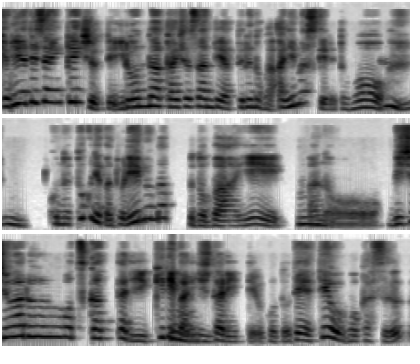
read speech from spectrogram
キャリアデザイン研修っていろんな会社さんでやってるのがありますけれども、うんうん、この特にやっぱドリームマップの場合、うん、あの、ビジュアルを使ったり、切り張りしたりっていうことで手を動かす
